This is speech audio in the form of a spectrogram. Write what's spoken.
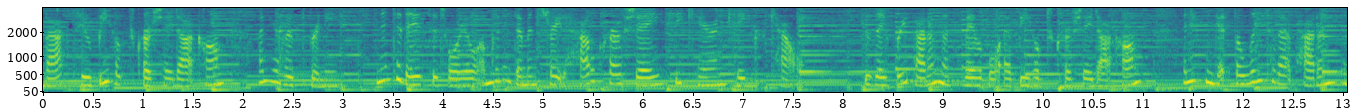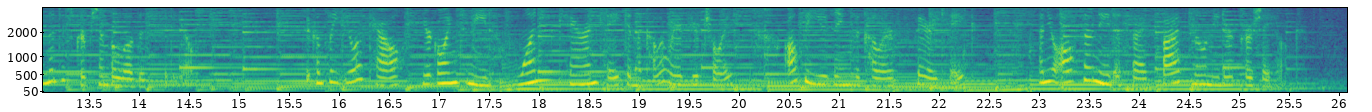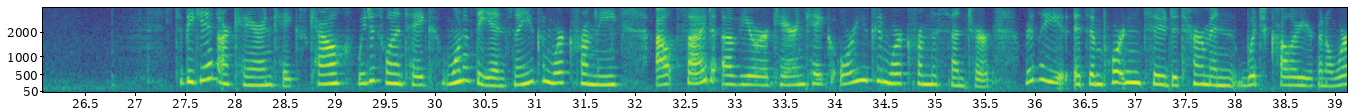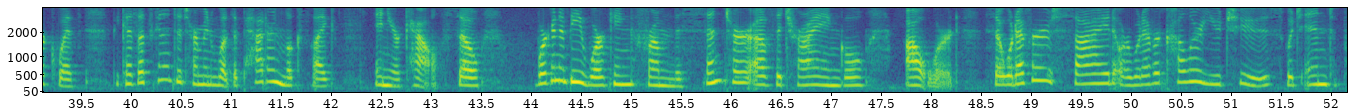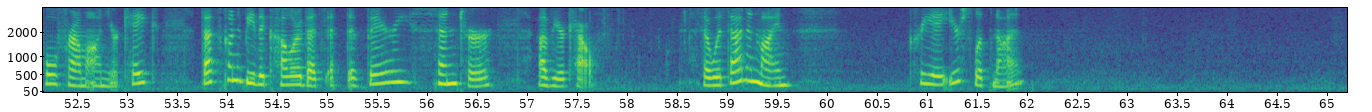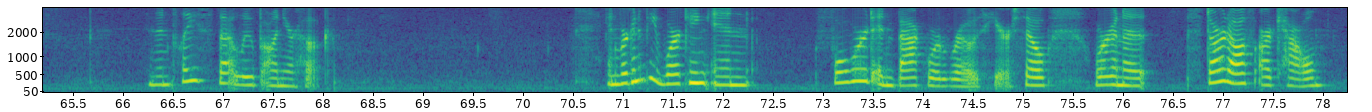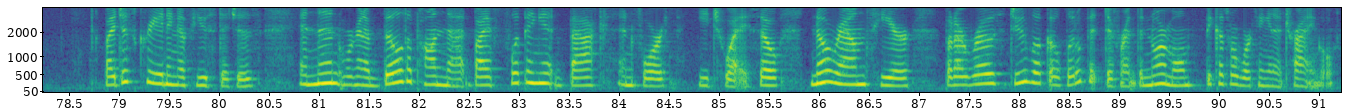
welcome back to BHookedCrochet.com. I'm your host Brittany, and in today's tutorial I'm going to demonstrate how to crochet the Caron Cakes cowl. This is a free pattern that's available at BHookedCrochet.com, and you can get the link to that pattern in the description below this video. To complete your cowl, you're going to need one Caron cake in the colorway of your choice. I'll be using the color Faerie Cake, and you'll also need a size 5mm crochet hook. Begin our Caron Cakes cow, we just want to take one of the ends. Now you can work from the outside of your Caron cake or you can work from the center. Really, it's important to determine which color you're going to work with because that's going to determine what the pattern looks like in your cow. So we're going to be working from the center of the triangle outward. So whatever side or whatever color you choose, which end to pull from on your cake, that's going to be the color that's at the very center of your cowl. So with that in mind, create your slip knot and then place that loop on your hook. And we're going to be working in forward and backward rows here. So we're going to start off our cowl by just creating a few stitches and then we're going to build upon that by flipping it back and forth each way. So no rounds here, but our rows do look a little bit different than normal because we're working in a triangle.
